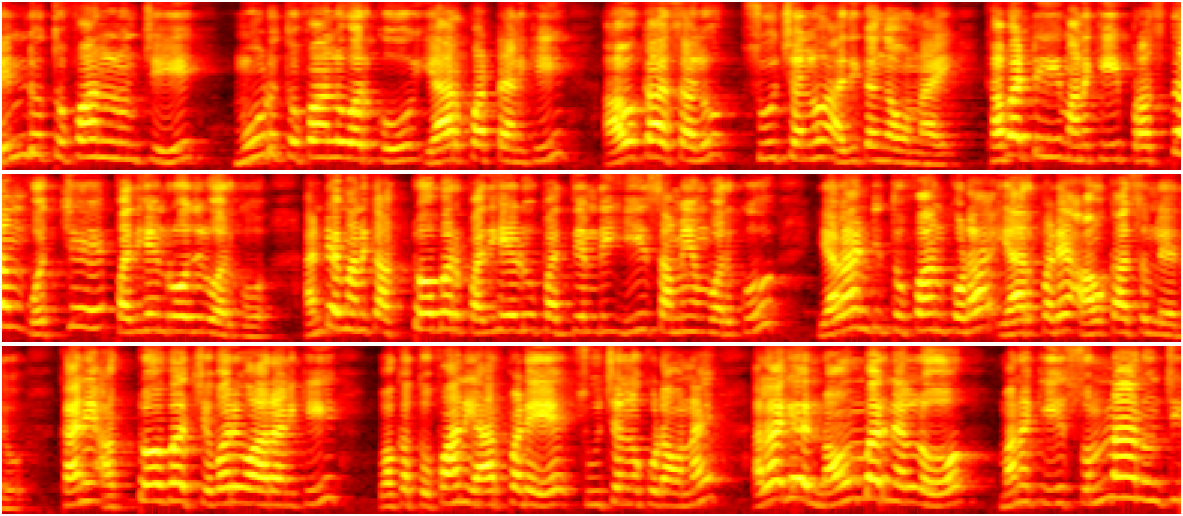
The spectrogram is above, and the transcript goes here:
రెండు తుఫాన్ల నుంచి మూడు తుఫాన్ల వరకు ఏర్పడటానికి అవకాశాలు సూచనలు అధికంగా ఉన్నాయి. కాబట్టి మనకి ప్రస్తుతం వచ్చే పదిహేను రోజుల వరకు అంటే మనకి అక్టోబర్ పదిహేడు పద్దెనిమిది ఈ సమయం వరకు ఎలాంటి తుఫాన్ కూడా ఏర్పడే అవకాశం లేదు. కానీ అక్టోబర్ చివరి వారానికి ఒక తుఫాన్ ఏర్పడే సూచనలు కూడా ఉన్నాయి. అలాగే నవంబర్ నెలలో మనకి సున్నా నుంచి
